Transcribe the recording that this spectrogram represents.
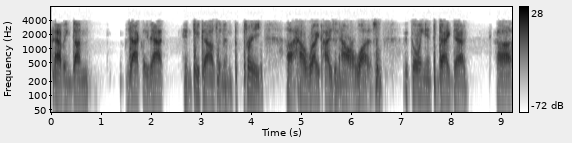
having done exactly that in 2003, uh, how right Eisenhower was. Going into Baghdad uh,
